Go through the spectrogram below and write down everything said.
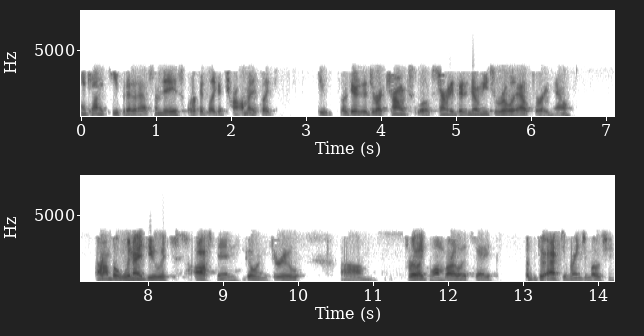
and kind of keep it at that some days. Or if it's like a trauma, it's like, dude, like there's a direct trauma to lower extremity. There's no need to rule it out for right now. Um, but when I do, it's often going through, um, for like lumbar, let's say, look through active range of motion,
